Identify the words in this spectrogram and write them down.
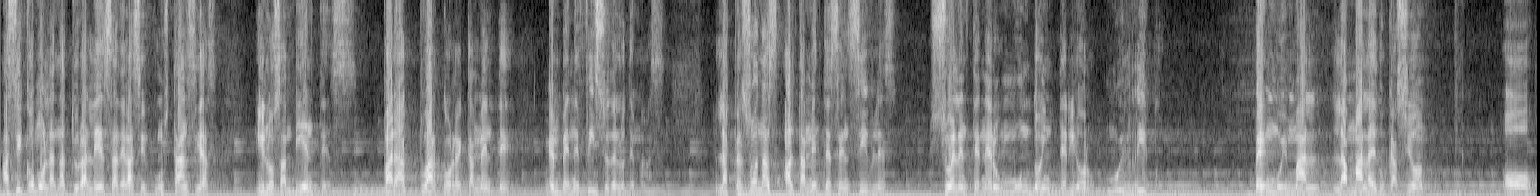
así como la naturaleza de las circunstancias y los ambientes para actuar correctamente en beneficio de los demás. Las personas altamente sensibles suelen tener un mundo interior muy rico, ven muy mal la mala educación o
